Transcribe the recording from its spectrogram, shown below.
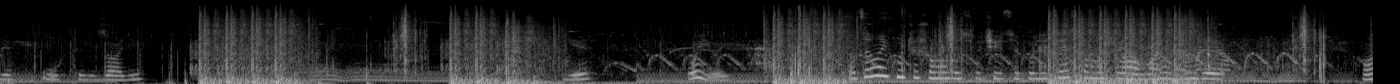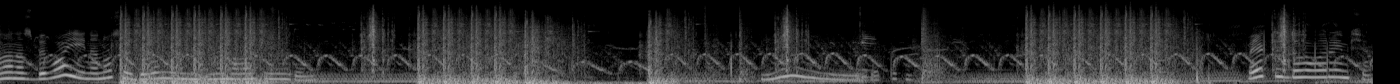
Є. Ух ти, ззаді. Є. Ой-ой. Оце найхудше, що може случитися. Поліцейська машина, вона дуже... Вона нас збиває і наносить доволі немаленький урон. А як тут договоримося?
